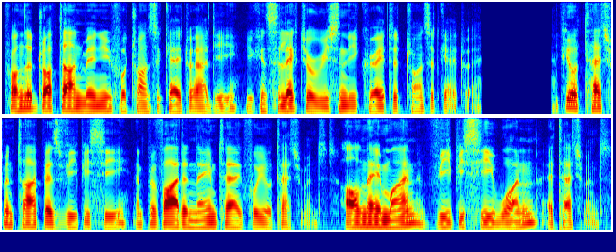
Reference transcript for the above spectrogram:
From the drop-down menu for Transit Gateway ID, you can select your recently created Transit Gateway. Keep your attachment type as VPC and provide a name tag for your attachment. I'll name mine VPC1 Attachment.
